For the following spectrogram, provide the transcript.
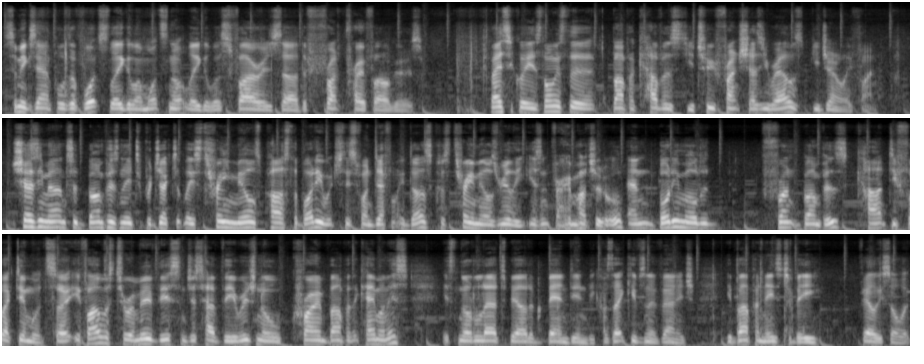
some examples of what's legal and what's not legal as far as uh, the front profile goes. Basically, as long as the bumper covers your two front chassis rails, you're generally fine. Chassis mounted bumpers need to project at least three mils past the body, which this one definitely does, because three mils really isn't very much at all. And body molded front bumpers can't deflect inwards. So if I was to remove this and just have the original chrome bumper that came on this, it's not allowed to be able to bend in because that gives an advantage. Your bumper needs to be fairly solid.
